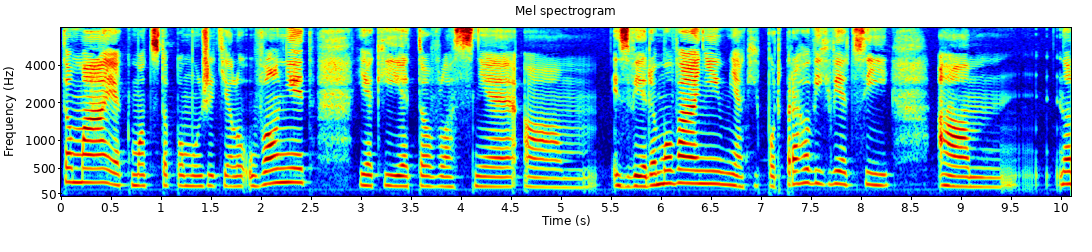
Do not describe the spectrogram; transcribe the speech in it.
to má, jak moc to pomůže tělu uvolnit, jaký je to vlastně um, i zvědomování nějakých podprahových věcí. Um, no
